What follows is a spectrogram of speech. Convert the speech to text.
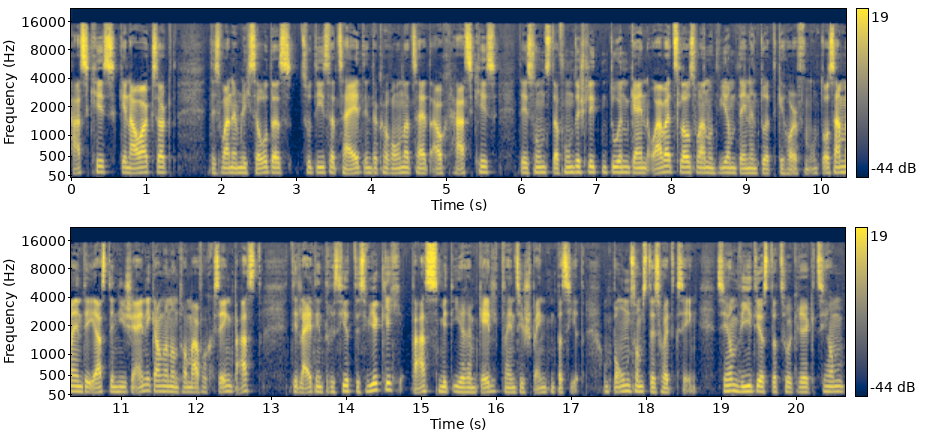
Huskies genauer gesagt, das war nämlich so, dass zu dieser Zeit, in der Corona-Zeit, auch Huskies, die sonst auf Hundeschlittentouren gehen, arbeitslos waren und wir haben denen dort geholfen. Und da sind wir in die erste Nische eingegangen und haben einfach gesehen, passt, die Leute interessiert es wirklich, was mit ihrem Geld, wenn sie spenden, passiert. Und bei uns haben sie das halt gesehen. Sie haben Videos dazu gekriegt, sie haben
